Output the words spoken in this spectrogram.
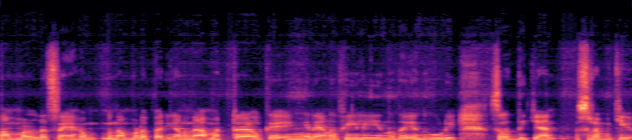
നമ്മളുടെ സ്നേഹം നമ്മുടെ പരിഗണന മറ്റൊരാൾക്ക് എങ്ങനെയാണ് ഫീൽ ചെയ്യുന്നത് എന്നുകൂടി ശ്രദ്ധിക്കാൻ ശ്രമിക്കുക.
